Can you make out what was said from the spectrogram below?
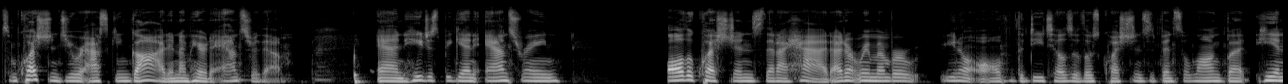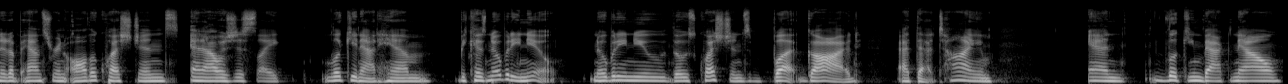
some questions you were asking God, and I'm here to answer them. And he just began answering all the questions that I had. I don't remember you know, all the details of those questions. It's been so long, but he ended up answering all the questions. And I was just like looking at him because nobody knew. Nobody knew those questions but God at that time. And looking back now,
